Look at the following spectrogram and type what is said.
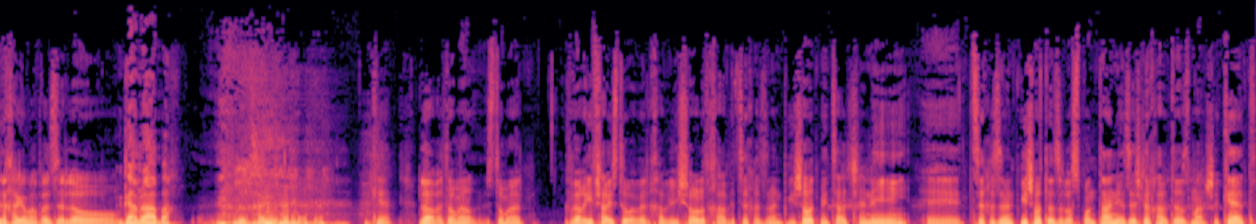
דרך אגב, אבל זה לא... גם לאבא. כן. לא, אבל אתה אומר, זאת אומרת, כבר אי אפשר להסתובב אליך ולשאול אותך וצריך לזמן פגישות. מצד שני, אה, צריך לזמן פגישות, אז זה לא ספונטני, אז יש לך יותר זמן שקט,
